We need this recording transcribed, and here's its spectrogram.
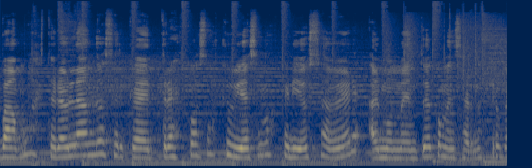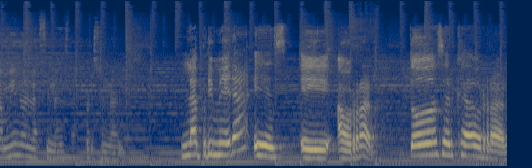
vamos a estar hablando acerca de tres cosas que hubiésemos querido saber al momento de comenzar nuestro camino en las finanzas personales. La primera es eh, ahorrar todo acerca de ahorrar.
